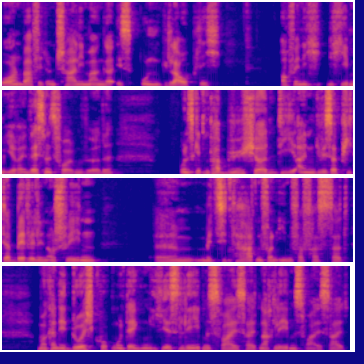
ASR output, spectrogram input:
Warren Buffett und Charlie Munger ist unglaublich, auch wenn ich nicht jedem ihrer Investments folgen würde. Und es gibt ein paar Bücher, die ein gewisser Peter Bevelin aus Schweden ähm, mit Zitaten von ihnen verfasst hat. Man kann die durchgucken und denken, hier ist Lebensweisheit nach Lebensweisheit.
